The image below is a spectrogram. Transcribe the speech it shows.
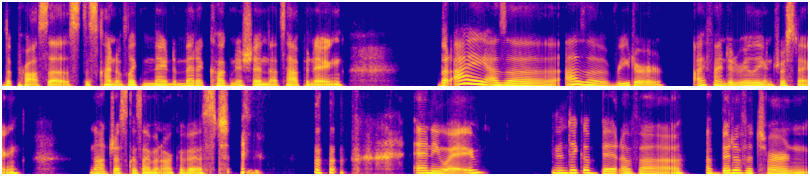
the process, this kind of like meta metacognition that's happening. But I, as a as a reader, I find it really interesting, not just because I'm an archivist. anyway, I'm gonna take a bit of a a bit of a turn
